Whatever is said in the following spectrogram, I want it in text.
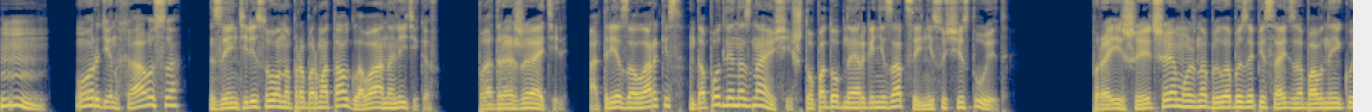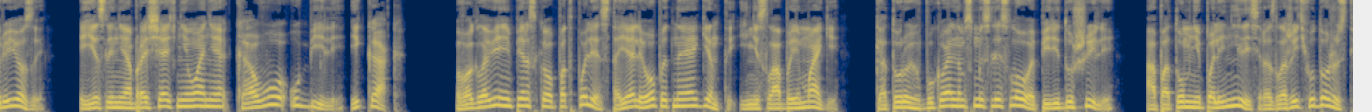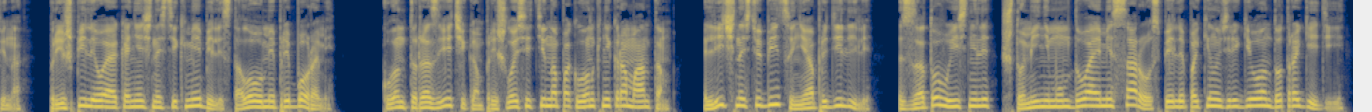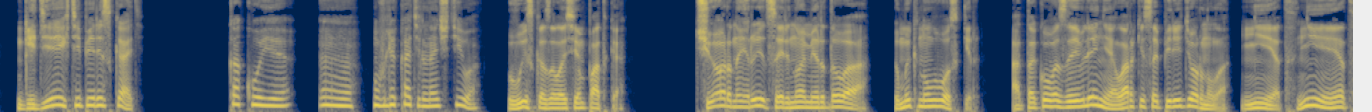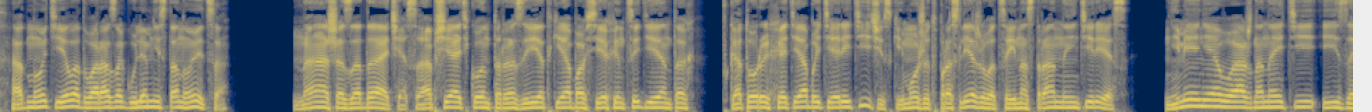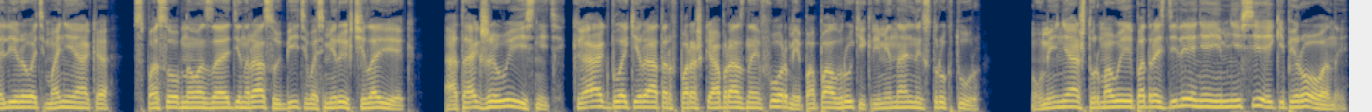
Хм, Орден Хаоса? Заинтересованно пробормотал глава аналитиков. «Подражатель!» Отрезал Аркис, доподлинно знающий, что подобной организации не существует. Происшедшее можно было бы записать забавные курьезы, если не обращать внимания, кого убили и как. Во главе имперского подполья стояли опытные агенты и неслабые маги, которых в буквальном смысле слова передушили, а потом не поленились разложить художественно, пришпиливая конечности к мебели столовыми приборами. Контрразведчикам пришлось идти на поклон к некромантам – Личность убийцы не определили, зато выяснили, что минимум два эмиссара успели покинуть регион до трагедии. Где их теперь искать? «Какое... э... увлекательное чтиво», – высказалась эмпатка. «Черный рыцарь номер два», – хмыкнул Воскер. От такого заявления Ларкиса передернуло. «Нет, нет, одно тело два раза гулям не становится». Наша задача – сообщать контрразведке обо всех инцидентах, в которых хотя бы теоретически может прослеживаться иностранный интерес. Не менее важно найти и изолировать маньяка, способного за один раз убить восьмерых человек, а также выяснить, как блокиратор в порошкообразной форме попал в руки криминальных структур. У меня штурмовые подразделения, им не все экипированы.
